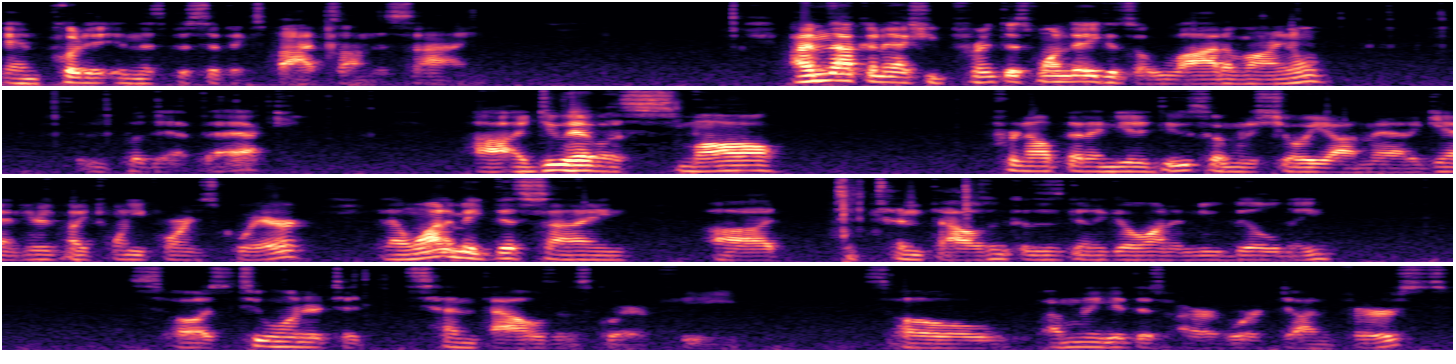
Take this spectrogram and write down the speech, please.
and put it in the specific spots on the sign. I'm not going to actually print this one day because it's a lot of vinyl. So let put that back. Uh, I do have a small printout that I need to do, so I'm going to show you on that. Again, here's my 24 inch square. And I want to make this sign uh, to 10,000 because it's going to go on a new building. So it's 200 to 10,000 square feet. So I'm going to get this artwork done first.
